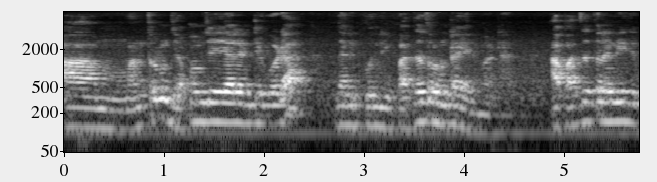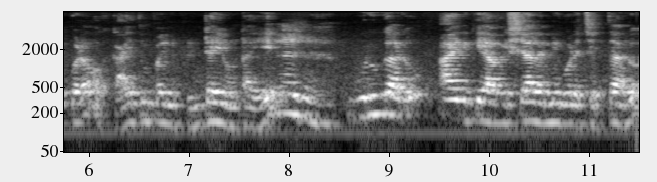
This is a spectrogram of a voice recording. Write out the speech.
ఆ మంత్రం జపం చేయాలంటే కూడా దానికి కొన్ని పద్ధతులు ఉంటాయి అన్నమాట ఆ పద్ధతులన్నీ కూడా ఒక కాగితం పైన ప్రింట్ అయి ఉంటాయి. గురువు గారు ఆయనకి ఆ విషయాలన్నీ కూడా చెప్తారు.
